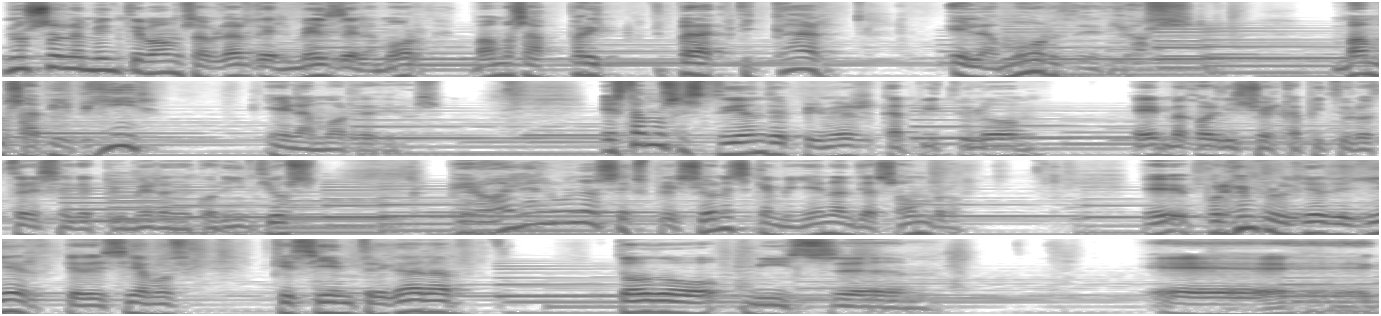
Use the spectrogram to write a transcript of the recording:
No solamente vamos a hablar del mes del amor, vamos a practicar el amor de Dios. Vamos a vivir el amor de Dios. Estamos estudiando el primer capítulo, eh, mejor dicho, el capítulo 13 de Primera de Corintios, pero hay algunas expresiones que me llenan de asombro. Eh, por ejemplo, el día de ayer que decíamos que si entregara todo mis... Eh,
